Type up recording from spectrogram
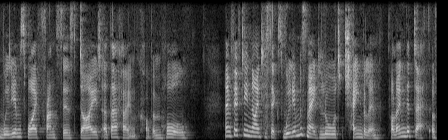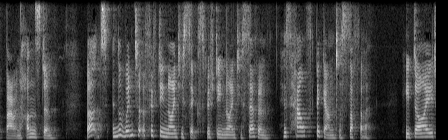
William's wife Frances died at their home, Cobham Hall. In 1596, William was made Lord Chamberlain following the death of Baron Hunsdon. But in the winter of 1596 1597, his health began to suffer. He died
